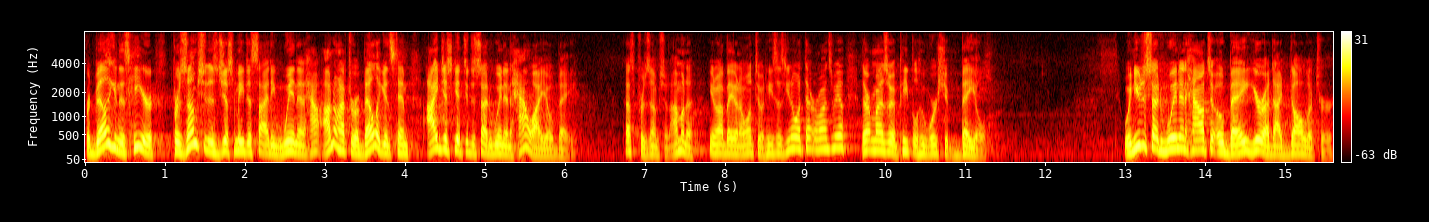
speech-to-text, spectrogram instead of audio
Rebellion is here. Presumption is just me deciding when and how. I don't have to rebel against him. I just get to decide when and how I obey. That's presumption. I'm going to, you know, obey when I want to. And he says, you know what that reminds me of? That reminds me of people who worship Baal. When you decide when and how to obey, you're an idolater.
